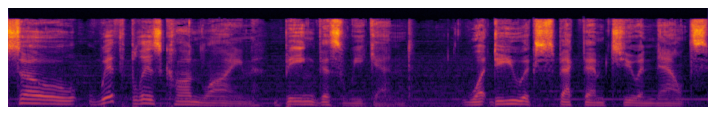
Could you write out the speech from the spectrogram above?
So, with BlizzConline being this weekend, what do you expect them to announce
